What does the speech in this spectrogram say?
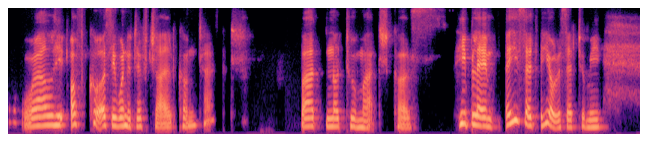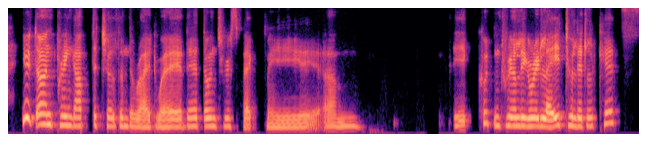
Well, he of course he wanted to have child contact, but not too much because he blamed. He said he always said to me, "You don't bring up the children the right way. They don't respect me." Um, he couldn't really relate to little kids.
